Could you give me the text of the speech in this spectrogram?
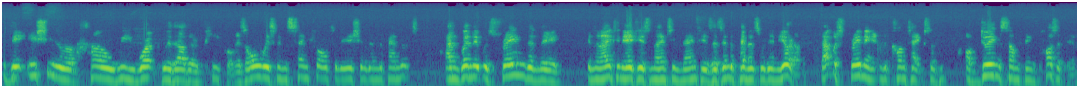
the issue of how we work with other people has always been central to the issue of independence. And when it was framed in the in the 1980s and 1990s as independence within Europe, that was framing it in the context of, of doing something positive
